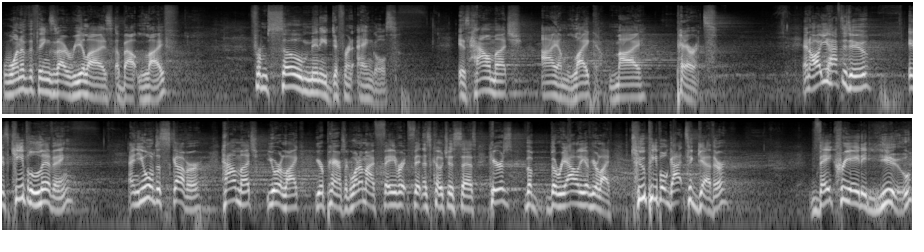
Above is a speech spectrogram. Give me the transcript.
one of the things that I realize about life from so many different angles is how much I am like my parents. And all you have to do is keep living, and you will discover how much you are like your parents. Like one of my favorite fitness coaches says, here's the, the reality of your life. Two people got together, they created you,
